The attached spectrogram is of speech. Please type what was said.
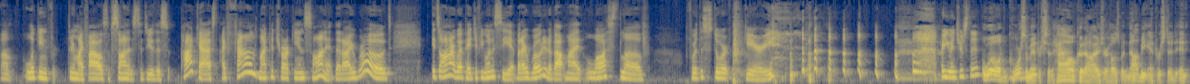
um, looking for, through my files of sonnets to do this podcast, I found my Petrarchian sonnet that I wrote. It's on our webpage if you want to see it, but I wrote it about my lost love for the stork Gary. Are you interested? Well, of course I'm interested. How could I, as your husband, not be interested in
